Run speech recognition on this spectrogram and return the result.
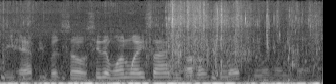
can be happy. But so, see the one-way sign? He's Uh-huh. to the left of the one-way sign.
